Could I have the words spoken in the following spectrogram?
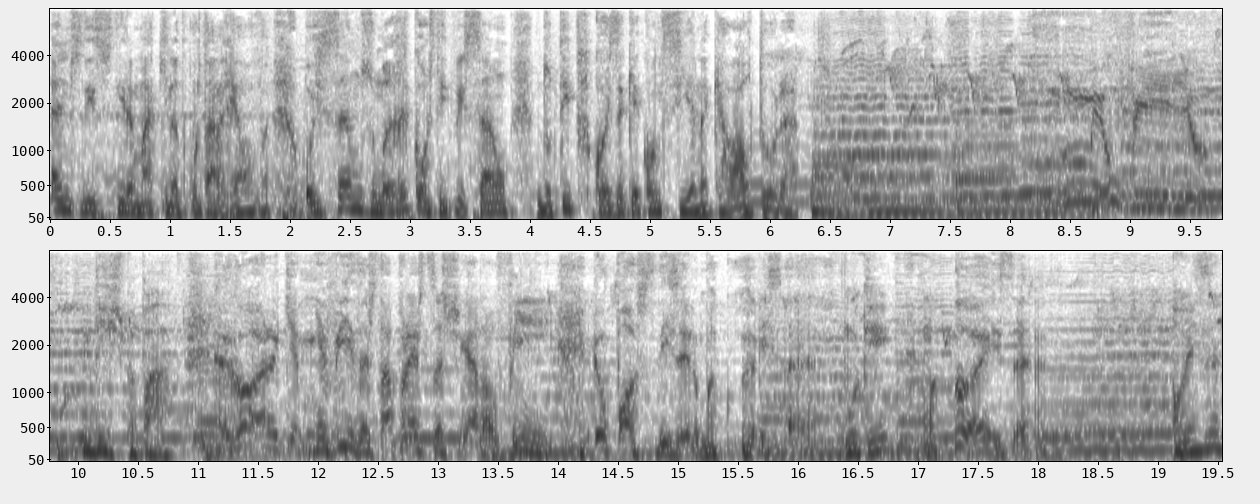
antes de existir a máquina de cortar a relva. Ouçamos uma reconstituição do tipo de coisa que acontecia naquela altura. Meu filho, Diz, papá. agora que a minha vida está prestes a chegar ao fim, eu posso dizer uma coisa. O quê? Uma coisa. Coisa?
